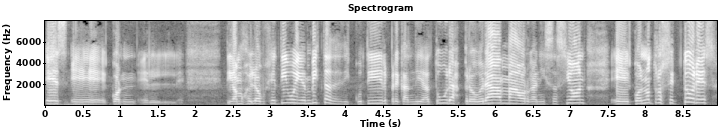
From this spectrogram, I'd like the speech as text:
es eh, con el digamos, el objetivo y en vista de discutir precandidaturas, programa, organización, eh, con otros sectores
